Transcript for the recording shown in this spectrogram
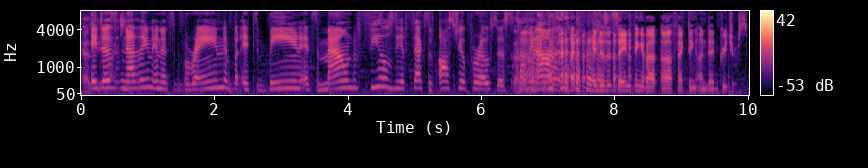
as It does mind nothing in its brain, but its being, its mound feels the effects of osteoporosis coming on. and does it say anything about uh, affecting undead creatures?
